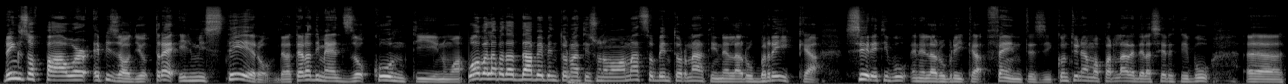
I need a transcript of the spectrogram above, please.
Rings of Power, episodio 3, il mistero della Terra di Mezzo continua. Wabalabadadab e bentornati su Namamazzo, bentornati nella rubrica serie tv e nella rubrica fantasy. Continuiamo a parlare della serie tv eh,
